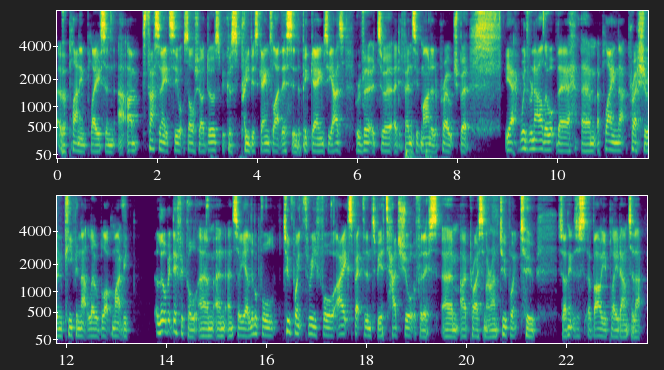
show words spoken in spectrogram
of a plan in place. And I'm fascinated to see what Solskjaer does because previous games like this, in the big games, he has reverted to a, a defensive minded approach. But yeah, with Ronaldo up there, um, applying that pressure and keeping that low block might be a little bit difficult. Um, and, and so, yeah, Liverpool 2.34. I expected them to be a tad shorter for this. Um, I priced them around 2.2. So I think there's a value play down to that.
